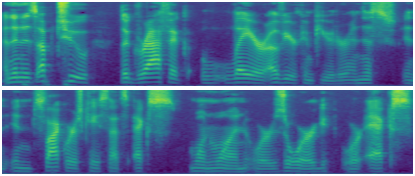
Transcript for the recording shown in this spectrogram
and then it's up to the graphic layer of your computer. In this, in, in Slackware's case, that's X11 or Xorg or X.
